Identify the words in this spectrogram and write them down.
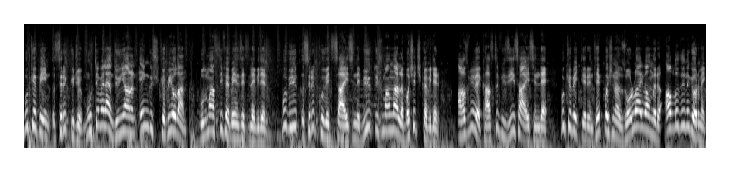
Bu köpeğin ısırık gücü muhtemelen dünyanın en güçlü köpeği olan Bull Mastiff'e benzetilebilir. Bu büyük ısırık kuvveti sayesinde büyük düşmanlarla başa çıkabilir. Azmi ve kaslı fiziği sayesinde bu köpeklerin tek başına zorlu hayvanları avladığını görmek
